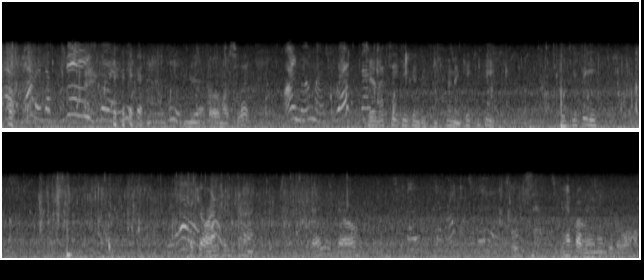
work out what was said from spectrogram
That was a big one. yeah, almost slipped. I'm almost wet. Here, let's see if you can do some swimming. Kick your feet. Kick your feet. Put your arms in the front. There you go. Oops. Grandpa ran into the wall.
